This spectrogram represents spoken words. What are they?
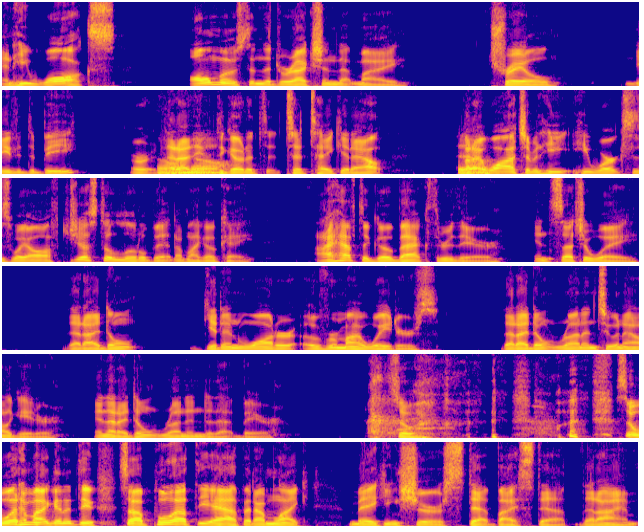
and he walks almost in the direction that my trail needed to be, or oh, that I no. needed to go to to take it out. Yeah. But I watch him and he he works his way off just a little bit. And I'm like, okay, I have to go back through there in such a way that I don't get in water over my waders, that I don't run into an alligator, and that I don't run into that bear. So so what am I going to do? So I pull out the app and I'm like making sure step by step that I am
